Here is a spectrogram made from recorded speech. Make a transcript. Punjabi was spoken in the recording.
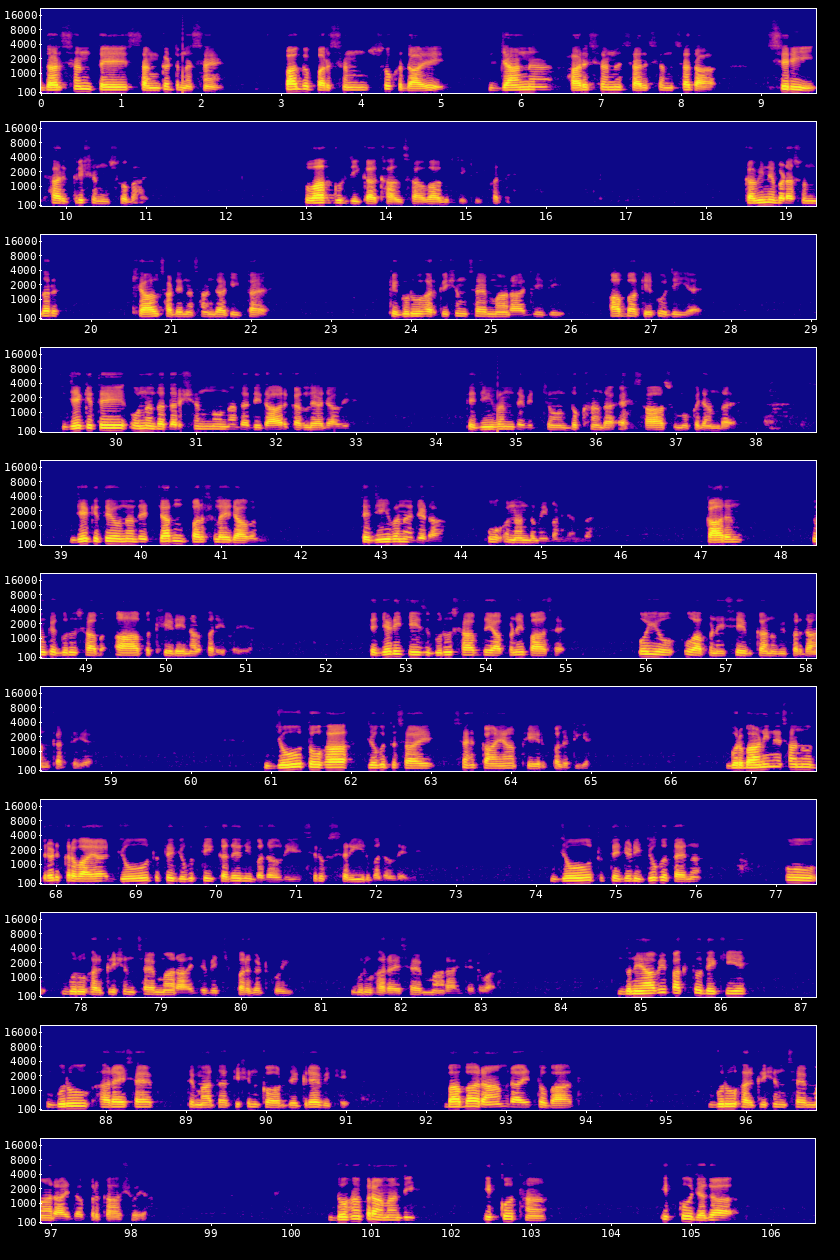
ਦਰਸ਼ਨ ਤੇ ਸੰਕਟ ਨਸੈ, ਪਗ ਪਰਸਨ ਸੁਖ ਦਾਏ, ਜਨ ਹਰਿਸ਼ਨ ਸਰਸਨ ਸਦਾ, ਸ੍ਰੀ ਹਰਿ ਕ੍ਰਿਸ਼ਨ ਸੁਭਾਏ। ਵਾਹਿਗੁਰੂ ਜੀ ਕਾ ਖਾਲਸਾ, ਵਾਹਿਗੁਰੂ ਜੀ ਕੀ ਫਤਿਹ। ਕਵੀ ਨੇ ਬੜਾ ਸੁੰਦਰ ਖਿਆਲ ਸਾਡੇ ਨਾਲ ਸਾਂਝਾ ਕੀਤਾ ਹੈ ਕਿ ਗੁਰੂ ਹਰਕ੍ਰਿਸ਼ਨ ਸਾਹਿਬ ਮਹਾਰਾਜ ਜੀ ਦੀ ਆਬਾ ਕਿਹੋ ਜੀ ਹੈ। ਜੇ ਕਿਤੇ ਉਹਨਾਂ ਦਾ ਦਰਸ਼ਨ, ਉਹਨਾਂ ਦਾ ਦੀਦਾਰ ਕਰ ਲਿਆ ਜਾਵੇ, ਤੇ ਜੀਵਨ ਦੇ ਵਿੱਚੋਂ ਦੁੱਖਾਂ ਦਾ ਅਹਿਸਾਸ ਮੁੱਕ ਜਾਂਦਾ ਹੈ। ਜੇ ਕਿਤੇ ਉਹਨਾਂ ਦੇ ਚਰਨ ਪਰਸ ਲਏ ਜਾਵਨ ਤੇ ਜੀਵਨ ਹੈ ਜਿਹੜਾ, ਉਹ ਆਨੰਦਮਈ ਬਣ ਜਾਂਦਾ ਹੈ। ਕਾਰਨ, ਕਿਉਂਕਿ ਗੁਰੂ ਸਾਹਿਬ ਆਪ ਖੇੜੇ ਨਾਲ ਭਰੇ ਹੋਏ ਆ ਤੇ ਜਿਹੜੀ ਚੀਜ਼ ਗੁਰੂ ਸਾਹਿਬ ਦੇ ਆਪਣੇ ਪਾਸ ਹੈ, ਉਹੀ ਉਹ ਆਪਣੇ ਸੇਵਕਾਂ ਨੂੰ ਵੀ ਪ੍ਰਦਾਨ ਕਰਦੇ ਆ ਜੋ ਤੋਹਾ ਜੁਗਤ ਸਾਏ ਸਹਿ ਕਾਇਆ ਫੇਰ ਪਲਟੀਐ। ਗੁਰਬਾਣੀ ਨੇ ਸਾਨੂੰ ਦ੍ਰਿੜ ਕਰਵਾਇਆ, ਜੋਤ ਤੇ ਜੁਗਤੀ ਕਦੇ ਨਹੀਂ ਬਦਲਦੀ, ਸਿਰਫ ਸਰੀਰ ਬਦਲਦੇ ਨੇ। ਜੋਤ ਤੇ ਜਿਹੜੀ ਜੁਗਤ ਹੈ ਨਾ, ਉਹ ਗੁਰੂ ਹਰਕ੍ਰਿਸ਼ਨ ਸਾਹਿਬ ਮਹਾਰਾਜ ਦੇ ਵਿੱਚ ਪ੍ਰਗਟ ਹੋਈ, ਗੁਰੂ ਹਰਿ ਸਾਹਿਬ ਮਹਾਰਾਜ ਦੇ ਦੁਆਰਾ। ਦੁਨਿਆਵੀ ਪੱਖ ਤੋਂ ਦੇਖੀਏ, ਗੁਰੂ ਹਰਿ ਸਾਹਿਬ ਤੇ ਮਾਤਾ ਕਿਸ਼ਨ ਕੌਰ ਦੇ ਗ੍ਰਹਿ ਵਿਖੇ। ਬਾਬਾ ਰਾਮ ਰਾਏ ਤੋਂ ਬਾਅਦ ਗੁਰੂ ਹਰਕ੍ਰਿਸ਼ਨ ਸਾਹਿਬ ਮਹਾਰਾਜ ਦਾ ਪ੍ਰਕਾਸ਼ ਹੋਇਆ। ਦੋਹਾਂ ਭਰਾਵਾਂ ਦੀ ਇੱਕੋ ਥਾਂ, ਇੱਕੋ ਜਗ੍ਹਾ,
